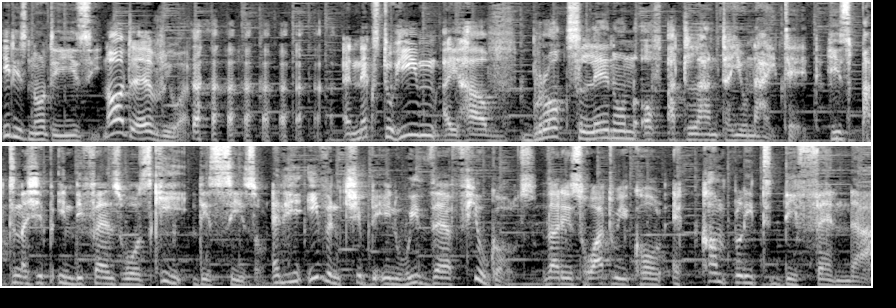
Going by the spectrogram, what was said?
It is not easy. Not everyone. and next to him, I have Brooks Lennon of Atlanta United. His partnership in defense was key this season, and he even chipped in with their few goals. That is what we call a complete defender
